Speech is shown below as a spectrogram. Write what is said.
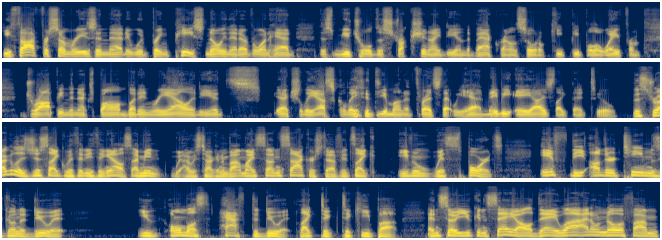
He thought for some reason that it would bring peace, knowing that everyone had this mutual destruction idea in the background, so it'll keep people away from dropping the next bomb. But in reality, it's actually escalated the amount of threats that we had. Maybe AI's like that too. the struggle is just like with anything else. I mean, I was talking about my son's soccer stuff. It's like even with sports, if the other team is going to do it, you almost have to do it, like to, to keep up. And so you can say all day, well, I don't know if I'm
